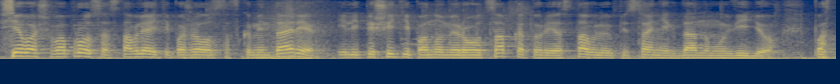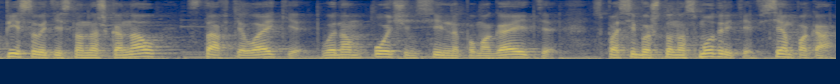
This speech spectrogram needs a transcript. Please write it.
Все ваши вопросы оставляйте, пожалуйста, в комментариях или пишите по номеру WhatsApp, который я оставлю в описании к данному видео. Подписывайтесь на наш канал, ставьте лайки, вы нам очень сильно помогаете. Спасибо, что нас смотрите. Всем пока!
